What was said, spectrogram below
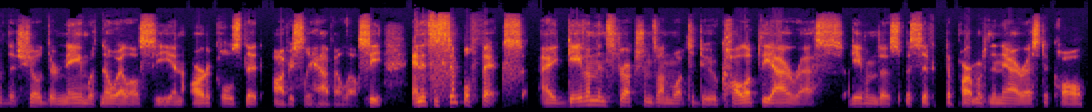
SS4 that showed their name with no LLC and articles that obviously have LLC. And it's a simple fix. I gave them instructions on what to do, call up the IRS, gave them the specific department within the IRS to call,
